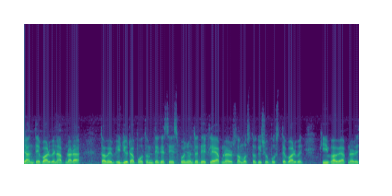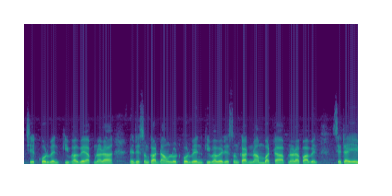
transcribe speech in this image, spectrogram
জানতে পারবেন আপনারা। তবে ভিডিওটা প্রথম থেকে শেষ পর্যন্ত দেখলে আপনারা সমস্ত কিছু বুঝতে পারবেন। কীভাবে আপনারা চেক করবেন, কীভাবে আপনারা রেশন কার্ড ডাউনলোড করবেন, কীভাবে রেশন কার্ড নাম্বারটা আপনারা পাবেন সেটা এই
